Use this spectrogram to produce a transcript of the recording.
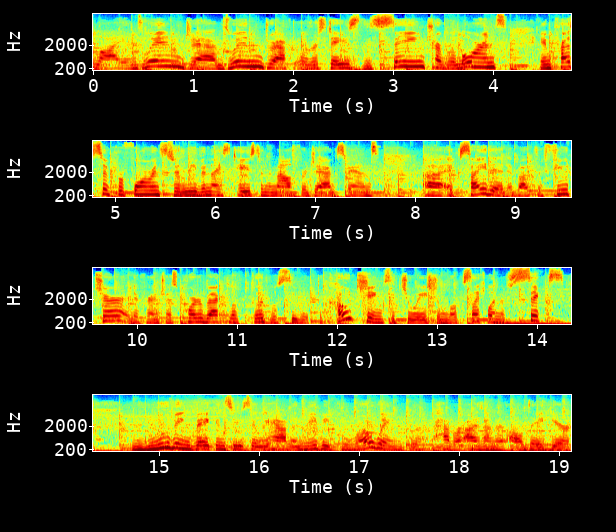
Lions win, Jags win, draft order stays the same. Trevor Lawrence, impressive performance to leave a nice taste in the mouth for Jags fans. Uh, excited about the future. The franchise quarterback looked good. We'll see what the coaching situation looks like. One of six moving vacancies that we have and maybe growing. We'll have our eyes on it all day here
